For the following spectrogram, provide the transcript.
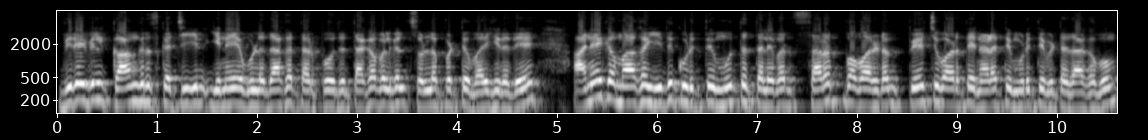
விரைவில் காங்கிரஸ் கட்சியில் இணைய உள்ளதாக தற்போது தகவல்கள் சொல்லப்பட்டு வருகிறது. அநேகமாக இது குறித்து மூத்த தலைவர் சரத் பவாரிடம் பேச்சுவார்த்தை நடத்தி முடித்து விட்டதாகவும்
